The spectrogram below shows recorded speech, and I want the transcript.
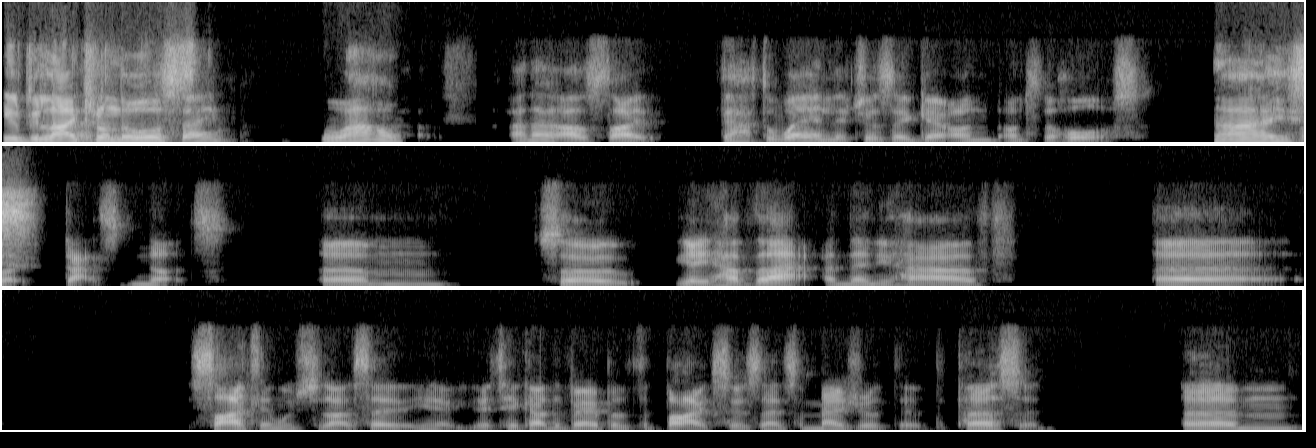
he'll be lighter on the horse. Same. Wow, I know. I was like, they have to weigh in literally as they get on onto the horse. Nice. like, that's nuts. Um, so yeah, you have that, and then you have uh, cycling, which is like I say, you know, they take out the variable of the bike, so it's, it's a measure of the, the person. Um,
